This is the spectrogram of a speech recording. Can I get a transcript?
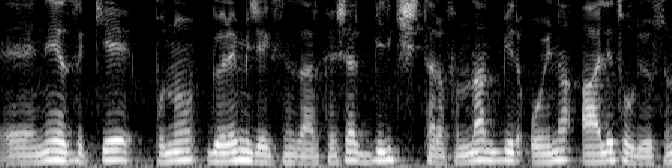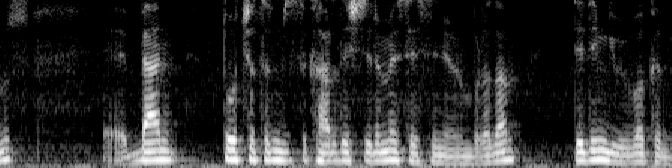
e, ne yazık ki bunu göremeyeceksiniz arkadaşlar. Bir kişi tarafından bir oyuna alet oluyorsunuz. E, ben Doge yatırımcısı kardeşlerime sesleniyorum buradan. Dediğim gibi bakın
